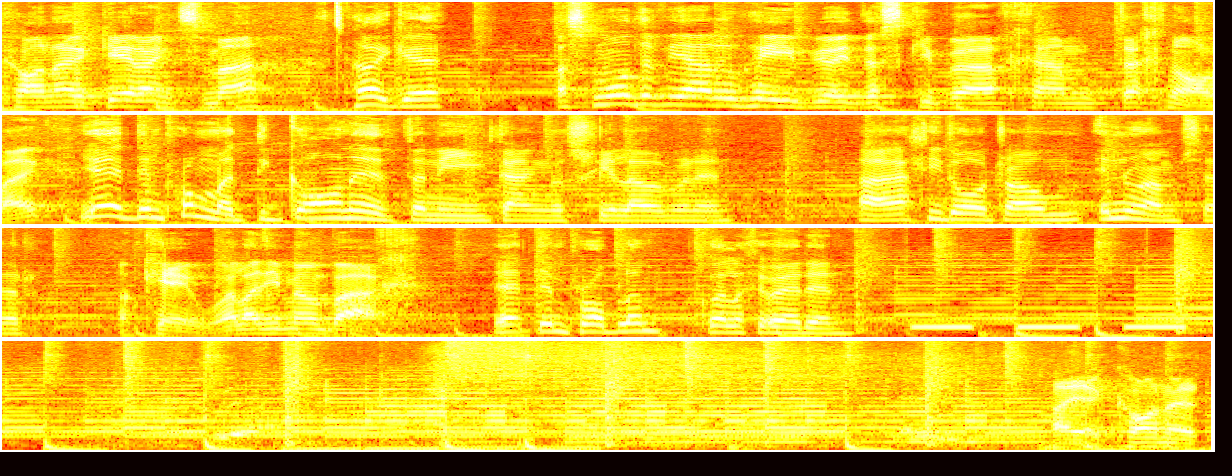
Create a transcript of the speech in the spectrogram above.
Connor, Geraint yma. Hi, Ger. Os modd y fi alw heibio i ddysgu bach am dechnoleg? Ie, yeah, dim problem. mae Digonydd dyn ni dangos chi lawr fan hyn. A gallu dod draw unrhyw amser. Oce, okay, wel adi mewn bach. Ie, yeah, dim problem. Gwelwch chi wedyn. Hiya, Connor.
